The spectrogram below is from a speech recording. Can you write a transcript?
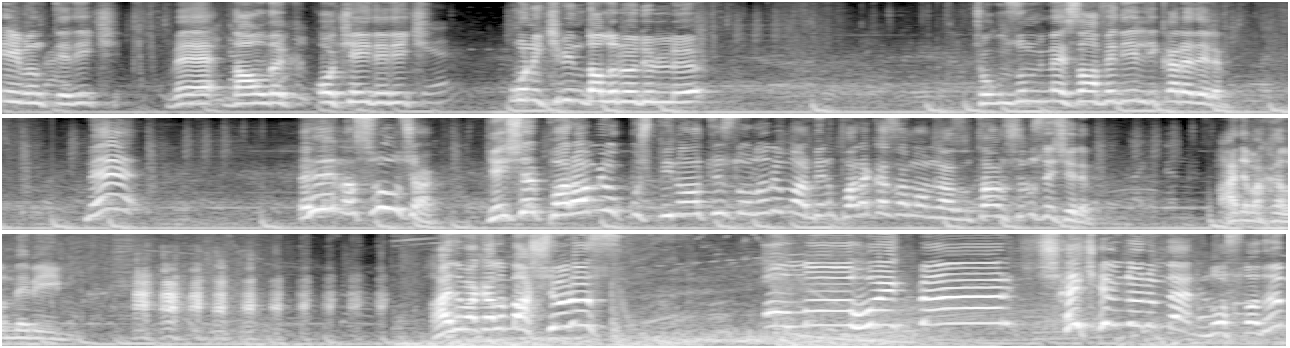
Event. Dedik ve daldık. Okey dedik. 12.000 dolar ödüllü. Çok uzun bir mesafe değil dikkat edelim. Ne? Ee nasıl olacak? Gençler param yokmuş. 1600 dolarım var. Benim para kazanmam lazım. Tamam şunu seçelim. Hadi bakalım bebeğim. Hadi bakalım başlıyoruz. Allahu Ekber. Çekilin önümden. Nosladım.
